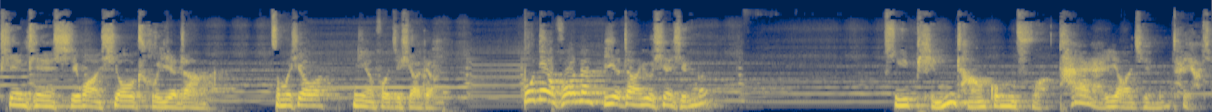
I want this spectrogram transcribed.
天天希望消除业障啊，怎么消啊？念佛就消掉了，不念佛呢，业障又现行了。所以平常功夫，太要紧，太要紧，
